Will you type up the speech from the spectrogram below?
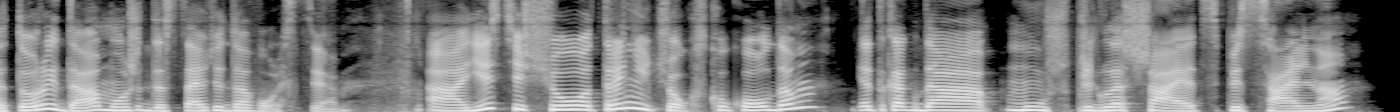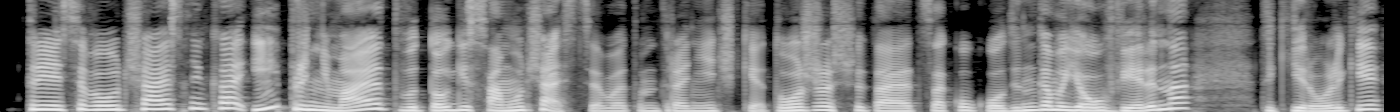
который, да, может доставить удовольствие. А есть еще тройничок с куколдом. Это когда муж приглашает специально третьего участника и принимает в итоге сам участие в этом тройничке. Тоже считается куколдингом. Я уверена, такие ролики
